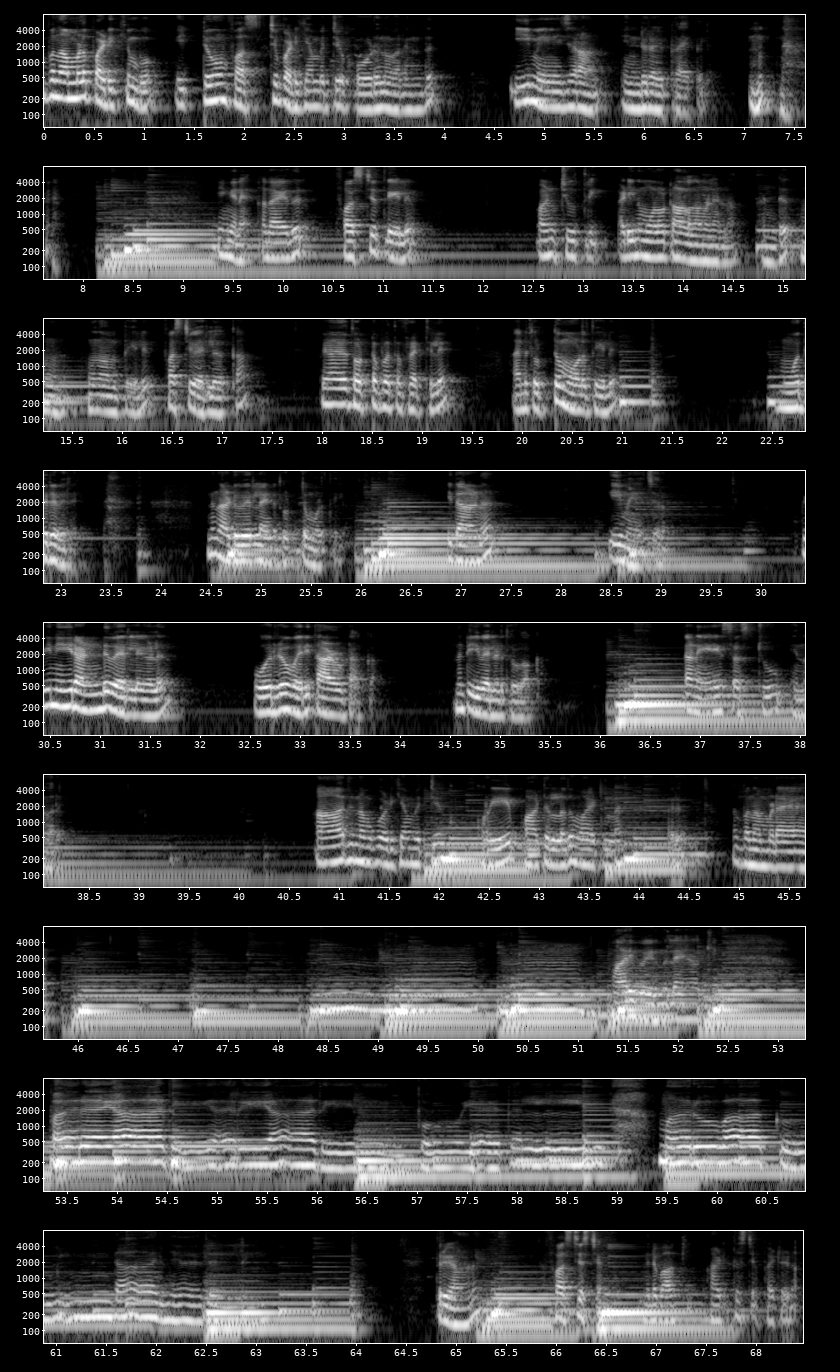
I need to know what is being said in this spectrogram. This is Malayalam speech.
അപ്പോൾ നമ്മൾ പഠിക്കുമ്പോൾ ഏറ്റവും ഫസ്റ്റ് പഠിക്കാൻ പറ്റിയ കോഡ് എന്ന് പറയുന്നത് ഈ മേജറാണ് എന്റെ ഒരു അഭിപ്രായത്തിൽ ഇങ്ങനെ അതായത് ഫസ്റ്റത്തേൽ വൺ ടു ത്രീ അടിയിൽ നിന്ന് മുകളോട്ടാണല്ലോ നമ്മൾ എണ്ണ. രണ്ട് മൂന്ന്. മൂന്നാമത്തേൽ ഫസ്റ്റ് വിരൽ വെക്കാം. പിന്നെ അതായത് തൊട്ടപ്പുറത്തെ ഫ്രറ്റിൽ അതിന്റെ തൊട്ട് മുകളത്തേൽ മോതിര വിരൽ പിന്നെ നടുവിരൽ അതിന്റെ തൊട്ട് മുകളത്തേൽ ഇതാണ് ഈ മേജർ പിന്നെ ഈ രണ്ട് വിരലുകൾ ഓരോ വരി താഴോട്ടാക്കുക. എന്നിട്ട് ഈ വിരലെടുത്ത് ഒഴിവാക്കുക. ഇതാണ് എ എസ് ടു എന്ന് പറയും. ആദ്യം നമുക്ക് പഠിക്കാൻ പറ്റിയ കുറേ പാട്ടുള്ളതുമായിട്ടുള്ള ഒരു അപ്പം നമ്മുടെ മാറിപ്പോയിരുന്നല്ലേ ഓക്കെ മറുവാക്കു മിണ്ടാഞ്ഞതല്ലേ ഇത്രയാണ്. ഫസ്റ്റ് സ്റ്റെപ്പ് ഇതിന്റെ ബാക്കി അടുത്ത സ്റ്റെപ്പായിട്ട് ഇടാം.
